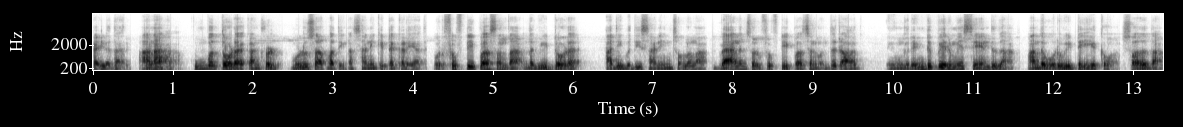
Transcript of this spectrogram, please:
கையில தான் இருக்கு. ஆனா கும்பத்தோட கண்ட்ரோல் முழுசா பாத்தீங்கன்னா சனி கிட்ட கிடையாது. ஒரு ஃபிஃப்டி பர்சன்ட் தான் அந்த வீட்டோட அதிபதி சனின்னு சொல்லலாம். பேலன்ஸ் ஒரு ஃபிஃப்டி பர்சன்ட் வந்து ராகு. இவங்க ரெண்டு பேருமே சேர்ந்து தான் அந்த ஒரு வீட்டை இயக்குவாங்க. ஸோ அதுதான்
